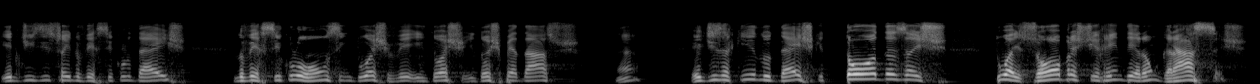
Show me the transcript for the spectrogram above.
Ele diz isso aí no versículo 10, no versículo 11, em, duas, em, dois, em dois pedaços. Né? Ele diz aqui no 10 que todas as tuas obras te renderão graças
